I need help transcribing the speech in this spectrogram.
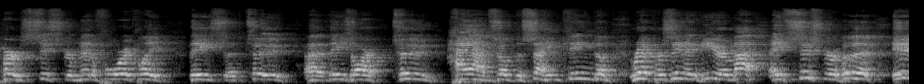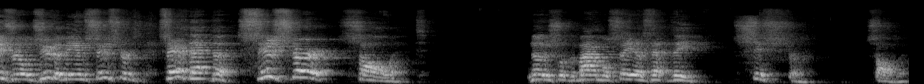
her sister, metaphorically, these uh, two, uh, these are two halves of the same kingdom, represented here by a sisterhood. Israel, Judah being sisters, said that the sister saw it. Notice what the Bible says that the sister saw it.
